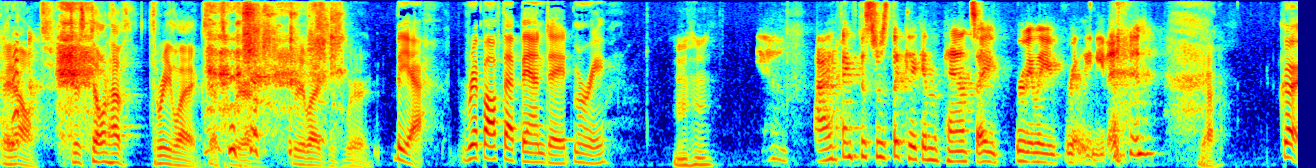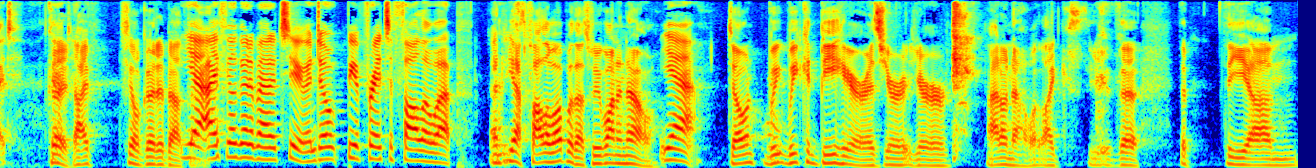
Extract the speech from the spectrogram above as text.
they don't. Just don't have three legs. That's weird. Three legs is weird. but yeah, rip off that band aid, Marie. Mm-hmm. Yeah, I think this was the kick in the pants I really, really needed. Yeah. Good. Good. I feel good about Yeah, that. I feel good about it too. And don't be afraid to follow up. And yeah, follow up with us. We want to know. Yeah. Don't we, we could be here as your your I don't know, like the the the um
